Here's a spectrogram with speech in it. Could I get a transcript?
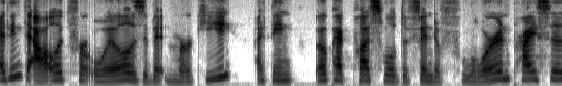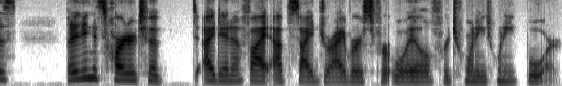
I think the outlook for oil is a bit murky. I think OPEC Plus will defend a floor in prices, but I think it's harder to, to identify upside drivers for oil for 2024.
